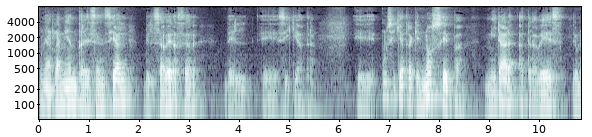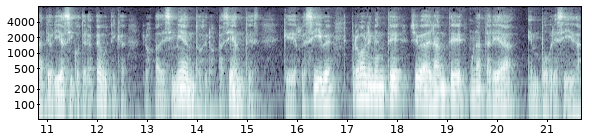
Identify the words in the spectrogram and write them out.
Una herramienta esencial del saber hacer del eh, psiquiatra. Eh, un psiquiatra que no sepa mirar a través de una teoría psicoterapéutica los padecimientos de los pacientes que recibe, probablemente lleve adelante una tarea empobrecida.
